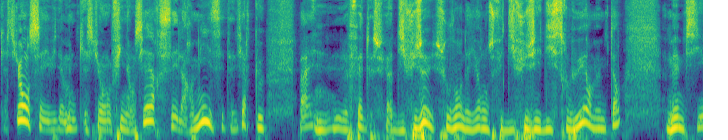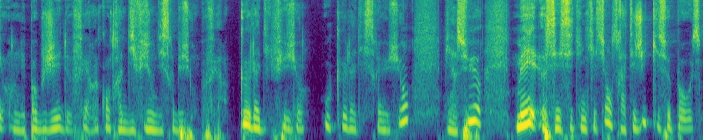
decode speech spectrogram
question, c'est évidemment une question financière, c'est la remise, c'est-à-dire que bah, le fait de se faire diffuser, souvent d'ailleurs on se fait diffuser et distribuer en même temps, même si on n'est pas obligé de faire un contrat de diffusion-distribution, on peut faire que la diffusion ou que la distribution, bien sûr, mais c'est une question stratégique qui se pose.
